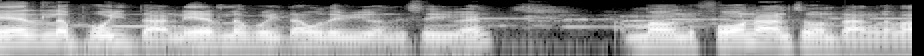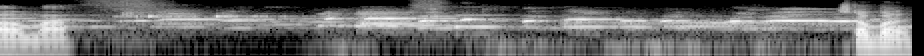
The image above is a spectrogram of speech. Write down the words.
நேரில் போய் தான் நேரில் போய் தான் உதவி வந்து செய்வேன். அம்மா வந்து ஃபோன் ஆன்சர் பண்ணுறாங்களே வாங்கம்மா. ஸ்டாப் பண்ணு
